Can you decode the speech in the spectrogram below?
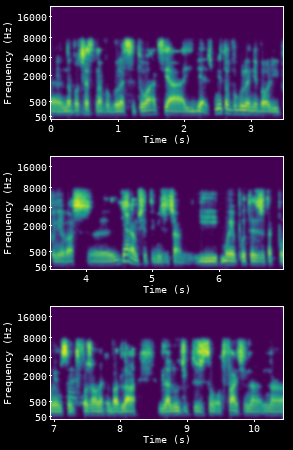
nowoczesna w ogóle sytuacja i wiesz, mnie to w ogóle nie boli, ponieważ e, jaram się tymi rzeczami i moje płyty, że tak powiem, są tworzone chyba dla, dla ludzi, którzy są otwarci na, na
